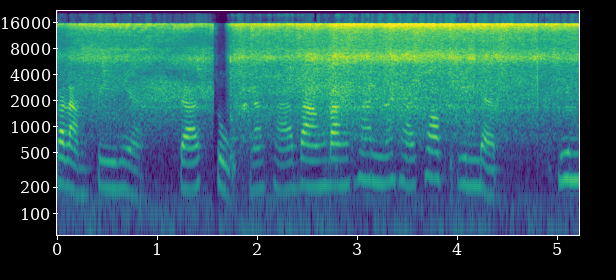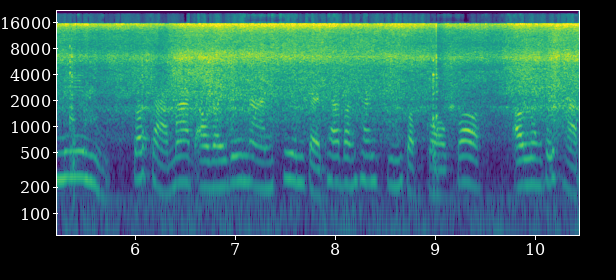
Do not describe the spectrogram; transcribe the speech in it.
กระหล่ำปีเนี่ยจะสุกนะคะ บางบางท่านนะคะ ชอบกินแบบ นิ่มๆ ก็สามารถเอาไว้ได้นานขึ้น แต่ถ้าบางท่านกินกรอบๆก็เอาลงไปผัด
